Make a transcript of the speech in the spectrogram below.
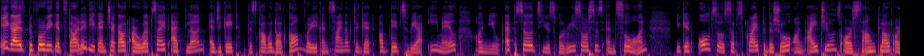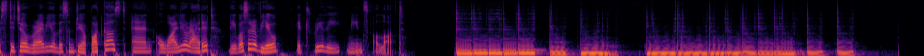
Hey guys, before we get started, you can check out our website at learneducatediscover.com where you can sign up to get updates via email on new episodes, useful resources, and so on. You can also subscribe to the show on iTunes or SoundCloud or Stitcher, wherever you listen to your podcast. And while you're at it, leave us a review. It really means a lot.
